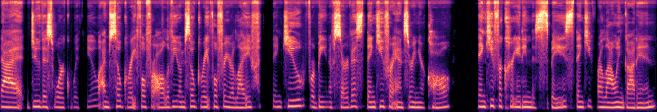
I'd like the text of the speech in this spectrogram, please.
that do this work with you. I'm so grateful for all of you. I'm so grateful for your life. Thank you for being of service. Thank you for answering your call. Thank you for creating this space. Thank you for allowing God in.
